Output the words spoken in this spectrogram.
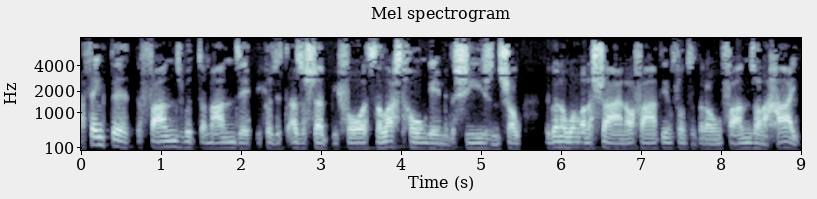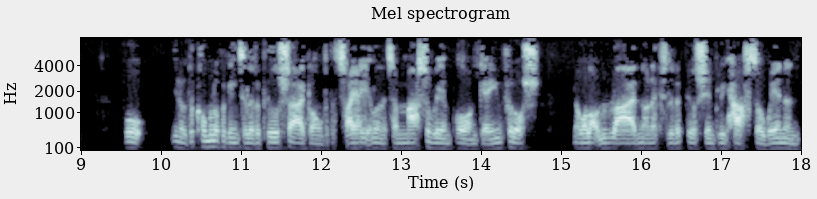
I think the, the fans would demand it because, it, as I said before, it's the last home game of the season, so they're going to want to sign off, aren't they, in front of their own fans on a high. But, you know, they're coming up against the Liverpool side going for the title, and it's a massively important game for us know, a lot riding on it Liverpool simply have to win. And,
